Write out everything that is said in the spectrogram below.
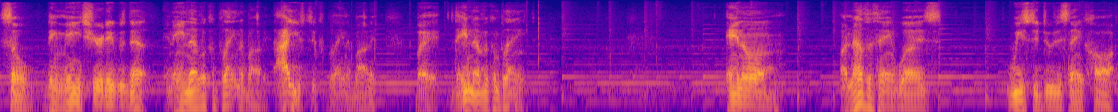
So they made sure they was there and they never complained about it. I used to complain about it, but they never complained. And um another thing was we used to do this thing called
